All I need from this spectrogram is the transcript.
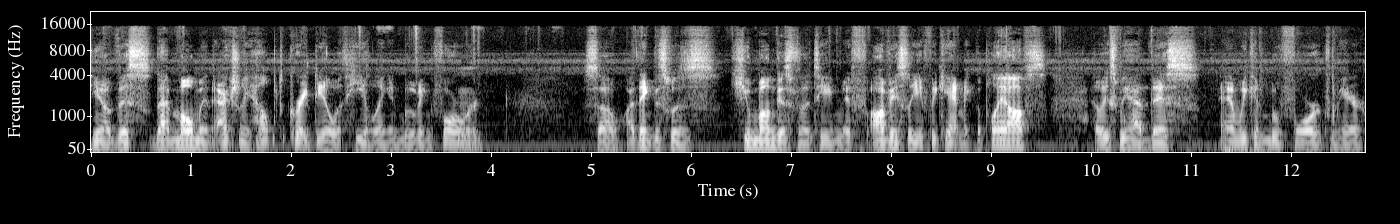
you know this that moment actually helped a great deal with healing and moving forward. So I think this was humongous for the team. If obviously if we can't make the playoffs, at least we had this and we can move forward from here.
